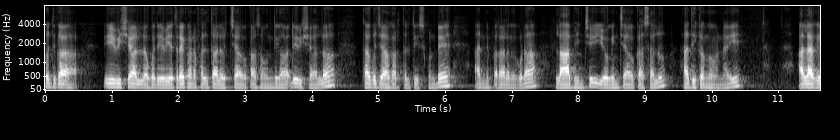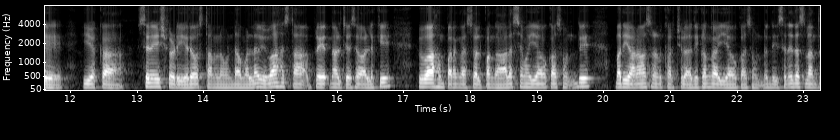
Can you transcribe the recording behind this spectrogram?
కొద్దిగా ఈ విషయాల్లో కొద్దిగా వ్యతిరేకమైన ఫలితాలు వచ్చే అవకాశం ఉంది కాబట్టి ఈ విషయాల్లో తగు జాగ్రత్తలు తీసుకుంటే అన్ని పరాలుగా కూడా లాభించి యోగించే అవకాశాలు అధికంగా ఉన్నాయి. అలాగే ఈ యొక్క శనీశ్వరుడు ఏడవ స్థానంలో ఉండడం వల్ల వివాహ స్థా ప్రయత్నాలు చేసే వాళ్ళకి వివాహం పరంగా స్వల్పంగా ఆలస్యం అయ్యే అవకాశం ఉంది. మరియు అనవసరమైన ఖర్చులు అధికంగా అయ్యే అవకాశం ఉంటుంది. శని దశలు అంత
